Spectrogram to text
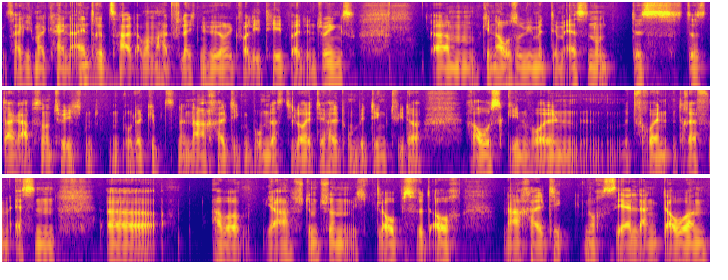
sage ich mal, keinen Eintritt zahlt, aber man hat vielleicht eine höhere Qualität bei den Drinks. Ähm, genauso wie mit dem Essen. Und das, das, da gab es natürlich oder gibt es einen nachhaltigen Boom, dass die Leute halt unbedingt wieder rausgehen wollen, mit Freunden treffen, essen. Äh, aber ja, stimmt schon. Ich glaube, es wird auch nachhaltig noch sehr lang dauern,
